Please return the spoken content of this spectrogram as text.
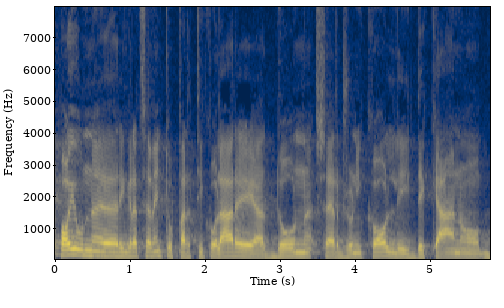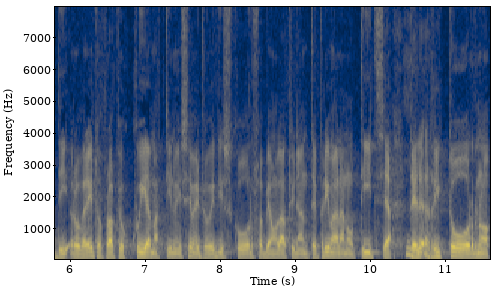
poi un eh, ringraziamento particolare a Don Sergio Nicolli, decano di Rovereto, proprio qui a Mattino Insieme giovedì scorso abbiamo dato in anteprima la notizia del mm-hmm. ritorno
